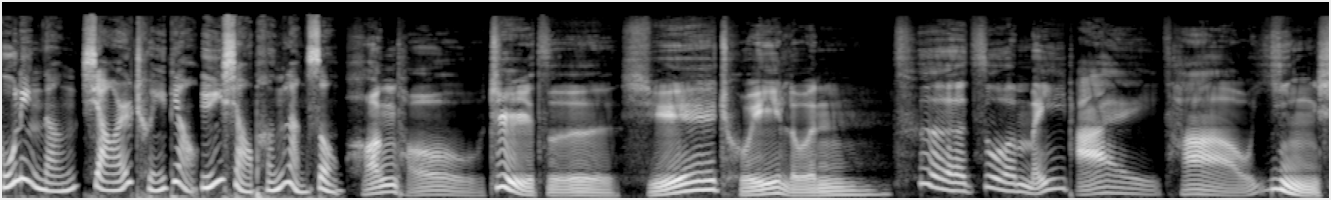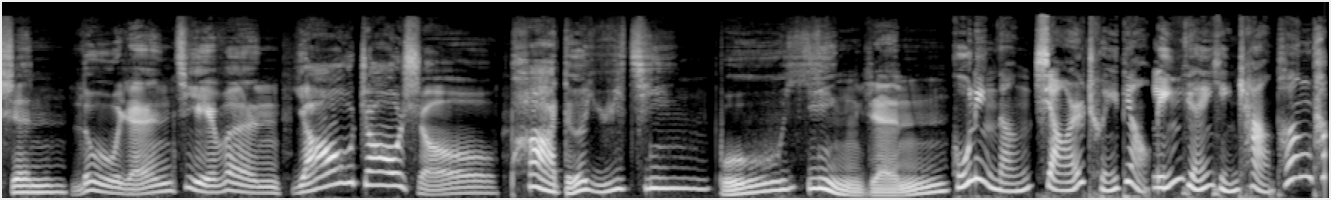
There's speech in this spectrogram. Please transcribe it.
胡令能《小儿垂钓》于小鹏朗诵。蓬头稚子学垂纶，侧坐莓苔草映身。路人借问遥招手，怕得鱼惊不应人。胡令能《小儿垂钓》林园吟唱。蓬头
